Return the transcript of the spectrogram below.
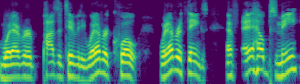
whatever positivity, whatever quote, whatever things. If it helps me,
